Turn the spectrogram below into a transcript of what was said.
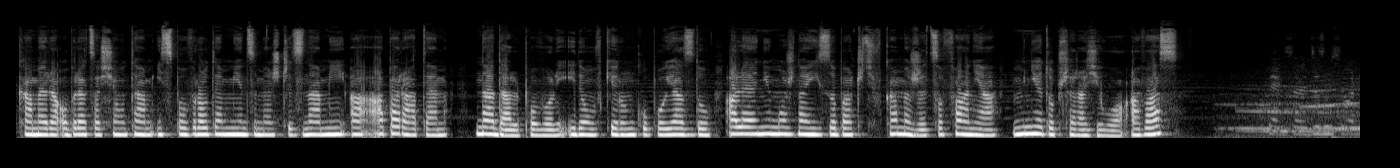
Kamera obraca się tam i z powrotem między mężczyznami a aparatem. Nadal powoli idą w kierunku pojazdu, ale nie można ich zobaczyć w kamerze cofania. Mnie to przeraziło, a was? Okay, so it doesn't show any.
